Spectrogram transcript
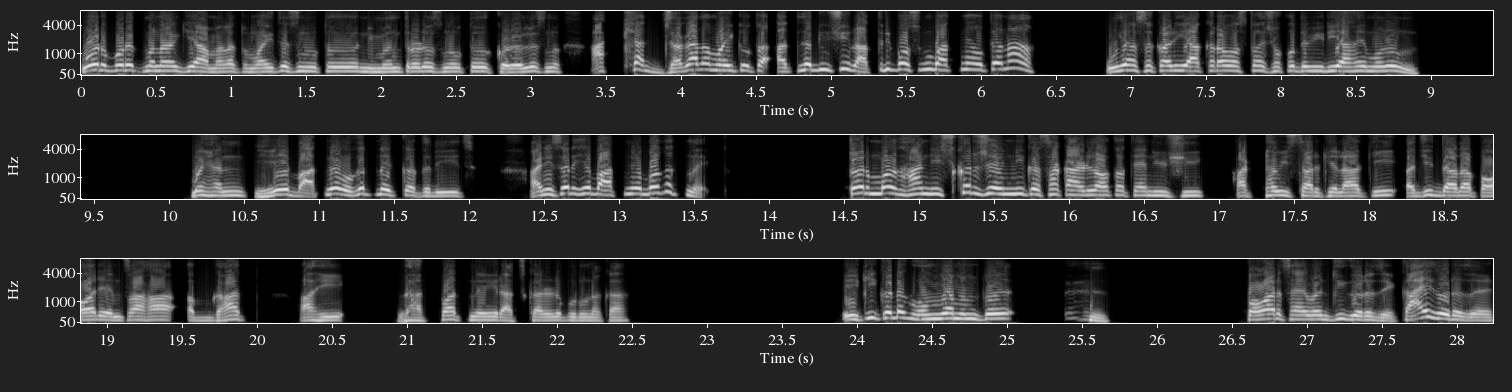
वर परत म्हणा की आम्हाला तर माहितच नव्हतं निमंत्रणच नव्हतं कळलंच नव्हतं. अख्ख्या जगाला माहीत होतं. आदल्या दिवशी रात्रीपासून बातम्या होत्या ना. उद्या सकाळी अकरा वाजता शपथविधी आहे म्हणून. मग ह्यां- हे बातम्या बघत नाहीत का कधीच? आणि सर हे बातम्या बघत नाहीत. तर मग हा निष्कर्ष यांनी कसा काढला होता त्या दिवशी? अठ्ठावीस तारखेला की अजितदादा पवार यांचा हा अपघात आहे. घातपात नाही राजकारण करू नका. एकीकडे घोंग्या म्हणतोय पवार साहेबांची गरज आहे. काय गरज आहे?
